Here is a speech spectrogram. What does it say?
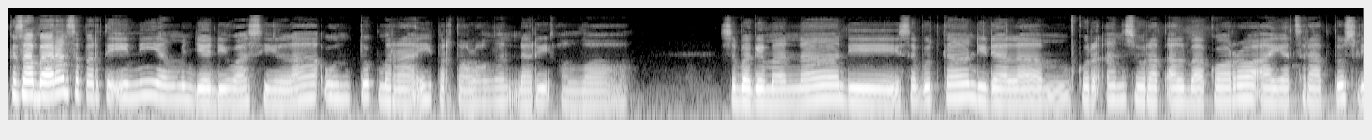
Kesabaran seperti ini yang menjadi wasilah untuk meraih pertolongan dari Allah. Sebagaimana disebutkan di dalam Quran surat Al-Baqarah ayat 153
